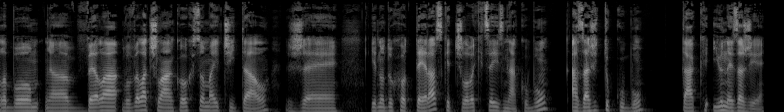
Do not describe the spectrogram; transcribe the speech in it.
Lebo uh, veľa, vo veľa článkoch som aj čítal, že jednoducho teraz, keď človek chce ísť na Kubu a zažiť tú Kubu, tak ju nezažije.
